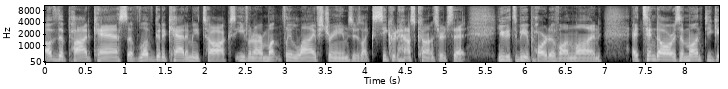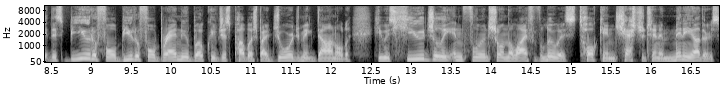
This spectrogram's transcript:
of the podcast, of Love Good Academy talks, even our monthly live streams. There's like secret house concerts that you get to be a part of online. At $10 a month, you get this beautiful, beautiful brand new book we've just published by George MacDonald. He was hugely influential in the life of Lewis, Tolkien, Chesterton, and many others.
